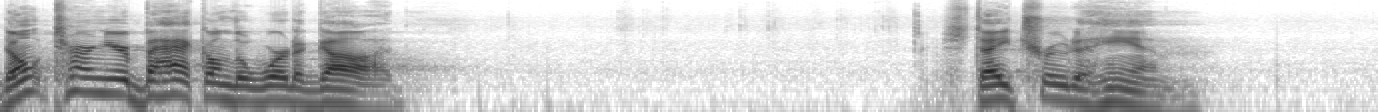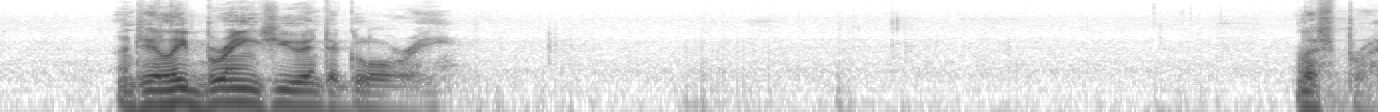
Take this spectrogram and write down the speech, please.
Don't turn your back on the Word of God. Stay true to Him until He brings you into glory. Let's pray.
